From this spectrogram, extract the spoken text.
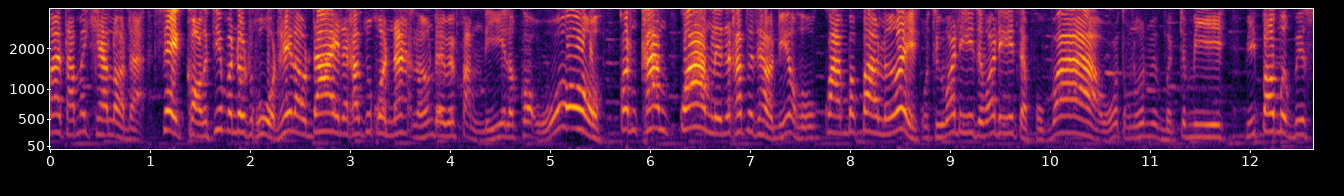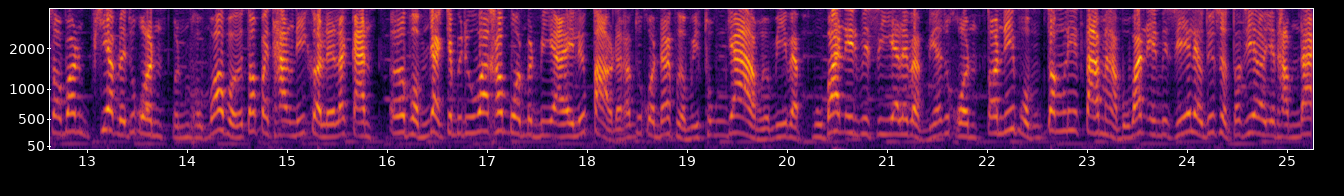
มารถทำให้แครอทอะเสกของที่มันโหดให้เราได้นะครับทุกคนนะ เราต้องเดินไปฝั่งนี้แล้วก็โอ้ค่อนข้างกว้างเลยนะครับแถวๆนี้โอ้โหกว้างบ้าๆเลยโอ้ถือว่าดีถือว่าดี แต่ผมว่าโอ้ตรงนู้นเหมือนจะมีมีปลาหมึกมีแซลมอนเพียบเลยทุกคนเหมือนผมว่าผมต้องไปทางนี้ก่อนเลยละกันเออผมอยากจะไปดูว่าข้างบนมันมีอะไรหรือเปล่านะครับทุกคนนะเผื่อมีทุ่งหญ้าเผื่อมีแบบหมู่บ้าน NPC อะไรแบบนี้ทุกคน ตอนนี้ผมต้องรีบตามหาหมู่บ้าน NPC ให้เร็วที่สุดเท่าที่เราจะทำได้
